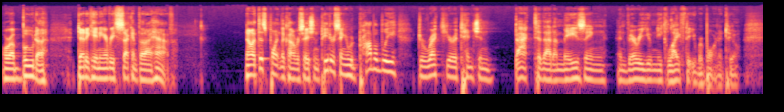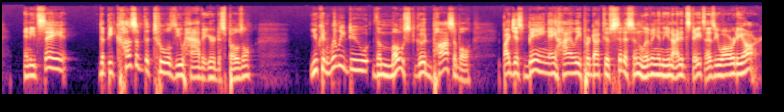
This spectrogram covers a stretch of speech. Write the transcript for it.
or a Buddha, dedicating every second that I have. Now, at this point in the conversation, Peter Singer would probably direct your attention back to that amazing and very unique life that you were born into. And he'd say that because of the tools you have at your disposal, you can really do the most good possible by just being a highly productive citizen living in the United States as you already are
